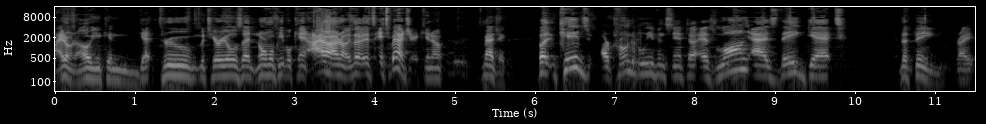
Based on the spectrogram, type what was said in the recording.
I don't know, you can get through materials that normal people can't. I don't know. It's, it's magic, you know? It's magic. But kids are prone to believe in Santa as long as they get the thing, right?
